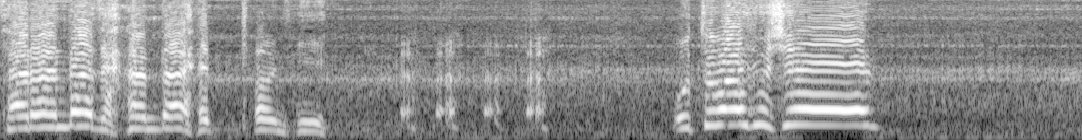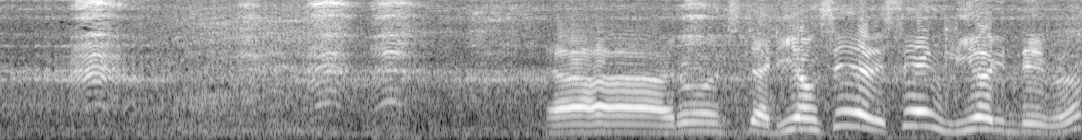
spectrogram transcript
잘한다, 잘한다 했더니. 오토바이 조심! 야, 여러분, 진짜 리얼, 생, 생 리얼인데, 이거?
